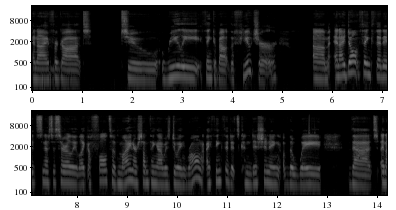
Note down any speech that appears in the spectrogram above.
and I mm-hmm. forgot to really think about the future. Um, and I don't think that it's necessarily like a fault of mine or something I was doing wrong. I think that it's conditioning of the way that, and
